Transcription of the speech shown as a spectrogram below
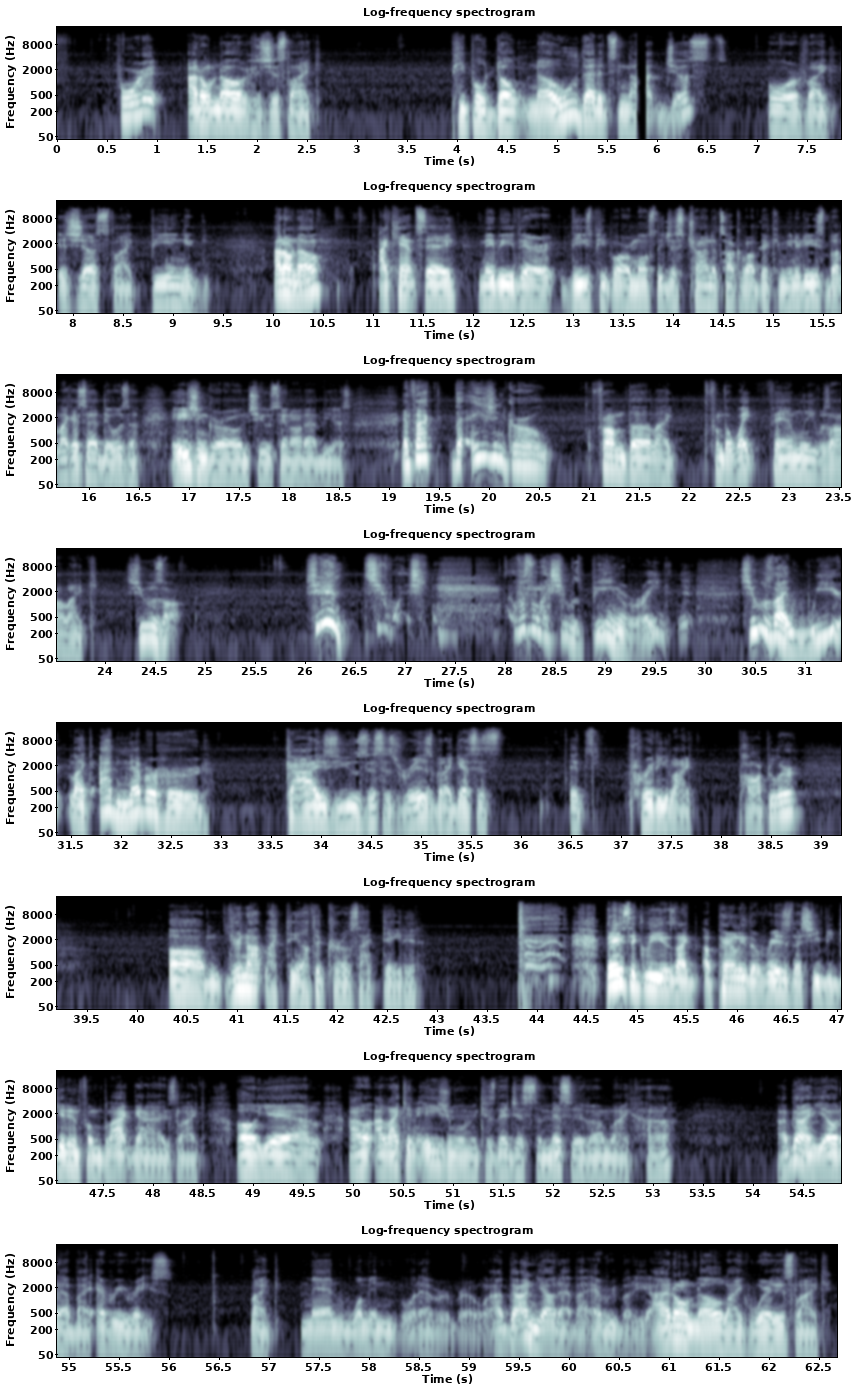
for it. I don't know if it's just like people don't know that it's not just or if like it's just like being I don't know. I can't say maybe they're these people are mostly just trying to talk about their communities, but like I said there was a Asian girl and she was saying all that BS. In fact, the Asian girl from the like from the white family was all like she was all she didn't she was she, it wasn't like she was being raped she was like weird. Like i've never heard guys use this as rizz but i guess it's it's pretty like popular. Um you're not like the other girls i've dated. Basically is like apparently the rizz that she be getting from black guys like oh yeah i, I, I like an asian woman because they're just submissive. I'm like huh I've gotten yelled at by every race, like man, woman, whatever, bro. I've gotten yelled at by everybody. I don't know like where this like.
